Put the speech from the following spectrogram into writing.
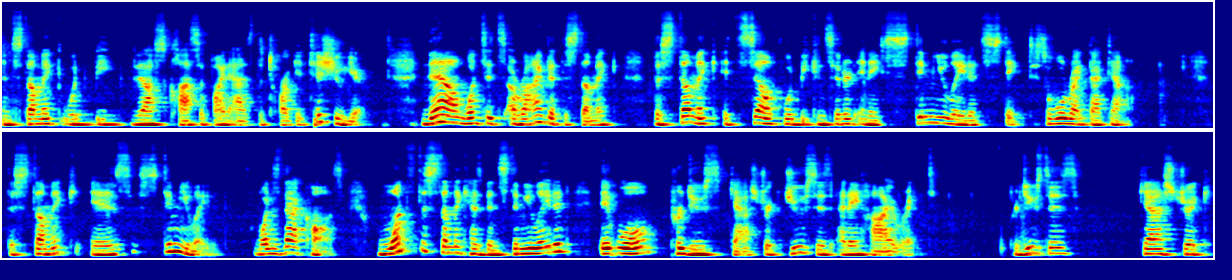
And stomach would be thus classified as the target tissue here. Now, once it's arrived at the stomach, the stomach itself would be considered in a stimulated state. So we'll write that down. The stomach is stimulated. What does that cause? Once the stomach has been stimulated, it will produce gastric juices at a high rate. Produces gastric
